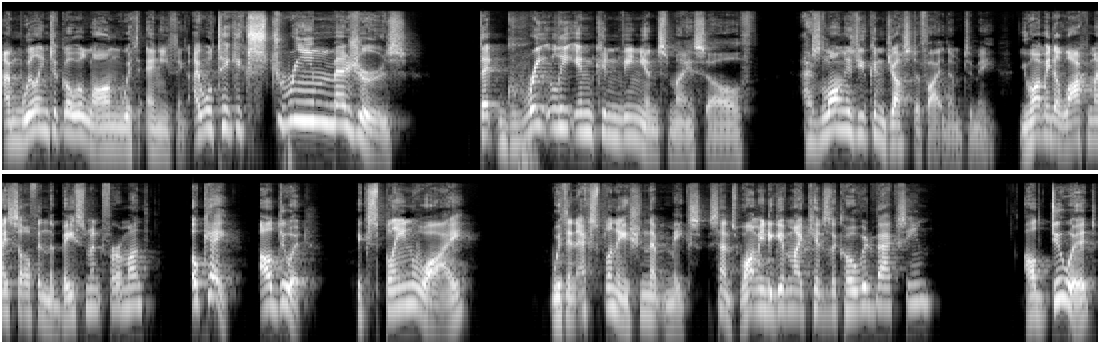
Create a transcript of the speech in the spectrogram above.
I'm willing to go along with anything. I will take extreme measures that greatly inconvenience myself as long as you can justify them to me. You want me to lock myself in the basement for a month? Okay, I'll do it. Explain why with an explanation that makes sense. Want me to give my kids the COVID vaccine? I'll do it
